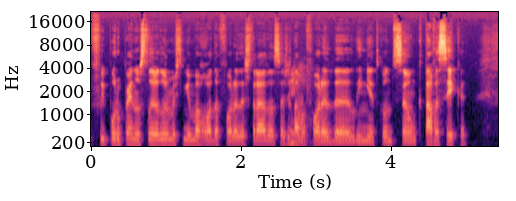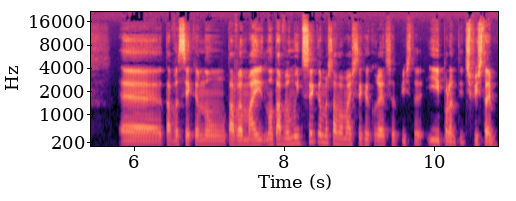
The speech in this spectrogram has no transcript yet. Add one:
fui pôr o pé no acelerador, mas tinha uma roda fora da estrada, ou seja, estava fora da linha de condução que estava seca estava uh, seca, não estava mais, não estava muito seca, mas estava mais seca que o resto da pista. E pronto, e despistei-me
